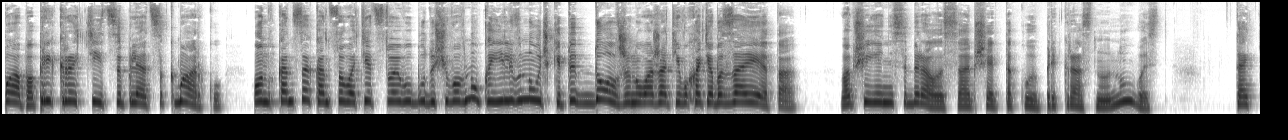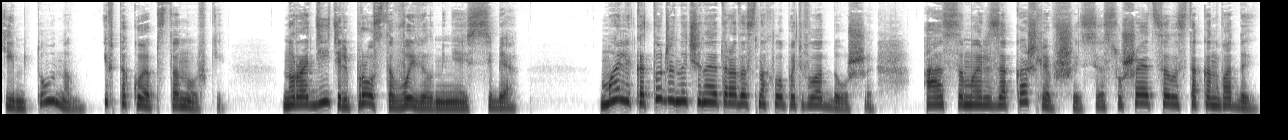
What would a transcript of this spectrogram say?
Папа, прекрати цепляться к Марку! Он, в конце концов, отец твоего будущего внука или внучки. Ты должен уважать его хотя бы за это!» Вообще, я не собиралась сообщать такую прекрасную новость таким тоном и в такой обстановке. Но родитель просто вывел меня из себя. Малика тут же начинает радостно хлопать в ладоши, а Самуэль, закашлявшись, сушает целый стакан воды.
